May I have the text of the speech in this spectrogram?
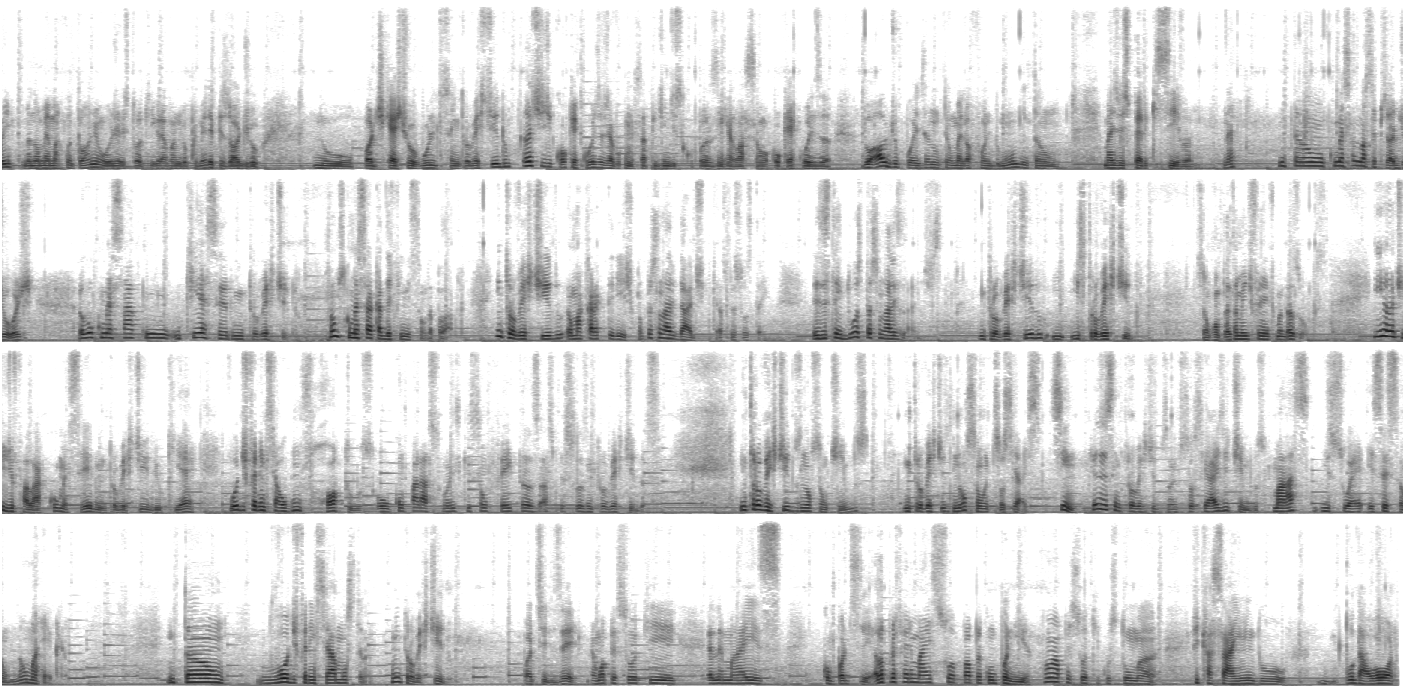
Oi, meu nome é Marco Antônio. Hoje eu estou aqui gravando meu primeiro episódio no podcast Orgulho de Ser Introvertido. Antes de qualquer coisa, já vou começar pedindo desculpas em relação a qualquer coisa do áudio, pois eu não tenho o melhor fone do mundo, então. Mas eu espero que sirva, né? Então, começando nosso episódio de hoje, eu vou começar com o que é ser um introvertido. Vamos começar com a definição da palavra. Introvertido é uma característica, uma personalidade que as pessoas têm. Existem duas personalidades, introvertido e extrovertido. São completamente diferentes uma das outras. E antes de falar como é ser um introvertido e o que é, vou diferenciar alguns rótulos ou comparações que são feitas às pessoas introvertidas. Introvertidos não são tímidos, introvertidos não são antissociais. Sim, existem introvertidos antissociais e tímidos, mas isso é exceção, não uma regra. Então, vou diferenciar mostrando. Um introvertido, pode-se dizer, é uma pessoa que ela é mais, como pode ser, ela prefere mais sua própria companhia. Não é uma pessoa que costuma ficar saindo toda hora,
